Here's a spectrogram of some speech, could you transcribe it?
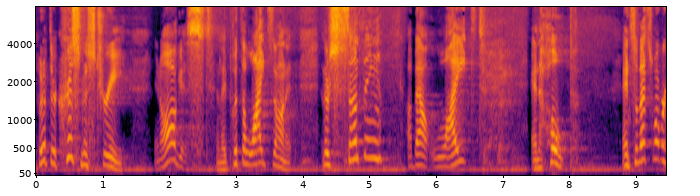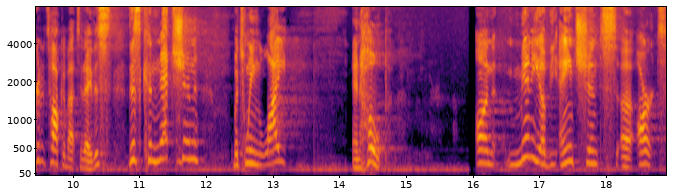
Put up their Christmas tree in August and they put the lights on it. And there's something about light and hope and so that's what we're going to talk about today this, this connection between light and hope. On many of the ancient uh, art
